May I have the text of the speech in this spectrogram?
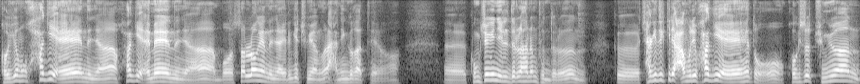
거기가 뭐 화기애애했느냐, 화기애매했느냐, 뭐 썰렁했느냐 이런 게 중요한 건 아닌 것 같아요. 에, 공적인 일들을 하는 분들은 그 자기들끼리 아무리 화기애애해도 거기서 중요한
